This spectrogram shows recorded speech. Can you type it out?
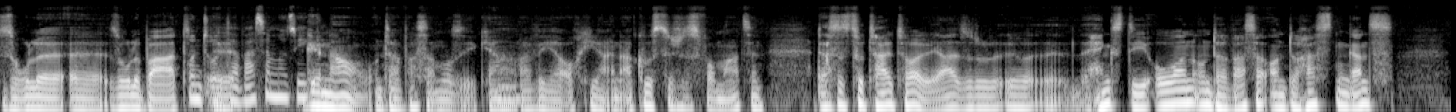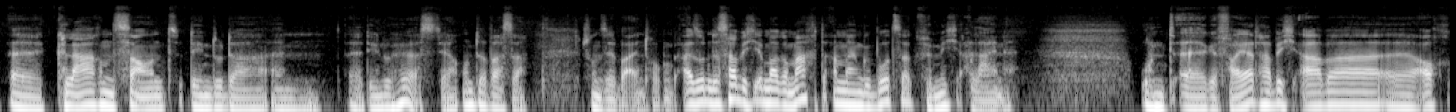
Sohle, äh, Sohlebad. Und Äh, Unterwassermusik? Genau, Unterwassermusik, ja, weil wir ja auch hier ein akustisches Format sind. Das ist total toll, ja. Also du äh, hängst die Ohren unter Wasser und du hast einen ganz äh, klaren Sound, den du da, ähm, äh, den du hörst, ja, unter Wasser. Schon sehr beeindruckend. Also das habe ich immer gemacht an meinem Geburtstag für mich alleine. Und äh, gefeiert habe ich aber äh, auch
